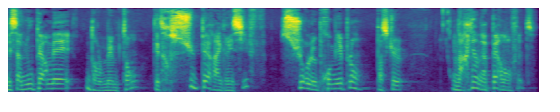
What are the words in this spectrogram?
Mais ça nous permet, dans le même temps, d'être super agressif sur le premier plan, parce que on n'a rien à perdre en fait.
